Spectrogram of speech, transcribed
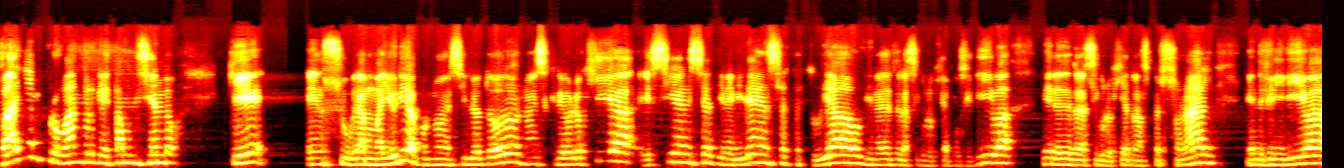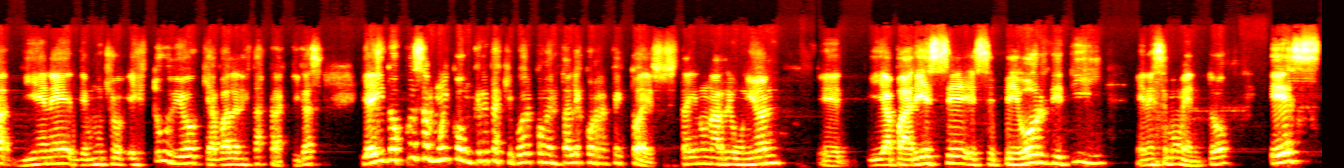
vayan probando lo que le estamos diciendo, que en su gran mayoría, por no decirlo todo, no es creología, es ciencia, tiene evidencia, está estudiado, viene desde la psicología positiva, viene desde la psicología transpersonal, en definitiva, viene de mucho estudio que avalan estas prácticas. Y hay dos cosas muy concretas que poder comentarles con respecto a eso. Si está en una reunión eh, y aparece ese peor de ti en ese momento, es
